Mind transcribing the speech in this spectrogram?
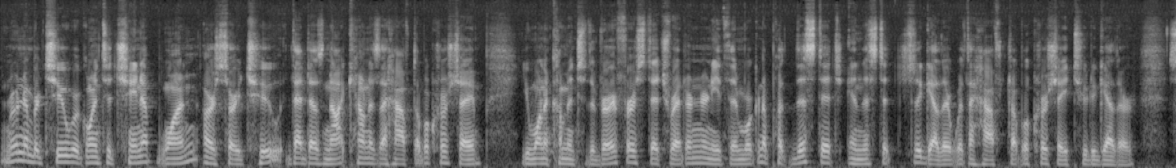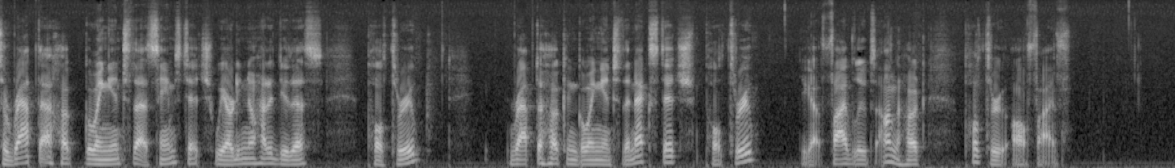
Row number two we're going to chain up one or sorry two that does not count as a half double crochet. You want to come into the very first stitch right underneath and we're gonna put this stitch and this stitch together with a half double crochet two together. So wrap that hook going into that same stitch. We already know how to do this. Pull through, wrap the hook and going into the next stitch, pull through. You got five loops on the hook, pull through all five.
